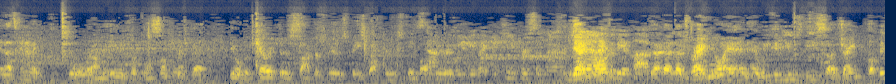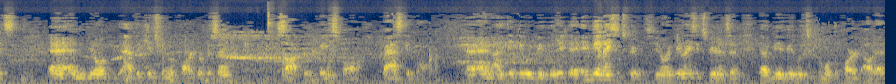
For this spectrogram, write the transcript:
and that's kind of like what I'm aiming for, you know, something like that. You know, with characters, soccer players, baseball players, football players. would be like the key person there. Yeah, you know, that could be a class. That, that, that's right. You know, and, and we could use these uh, giant puppets, and, and you know, have the kids from the park represent soccer, baseball, basketball, and, I think it would be a good. It, it'd be a nice experience. You know, it'd be a nice experience, and that would be a good way to promote the park out at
